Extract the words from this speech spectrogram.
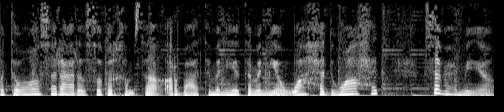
برقم التواصل على صفر خمسة أربعة ثمانية, ثمانية واحد, واحد سبعمية.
